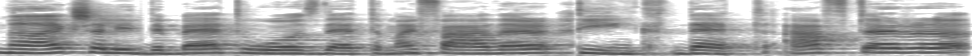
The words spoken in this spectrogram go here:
no, actually, the bet was that my father think that after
